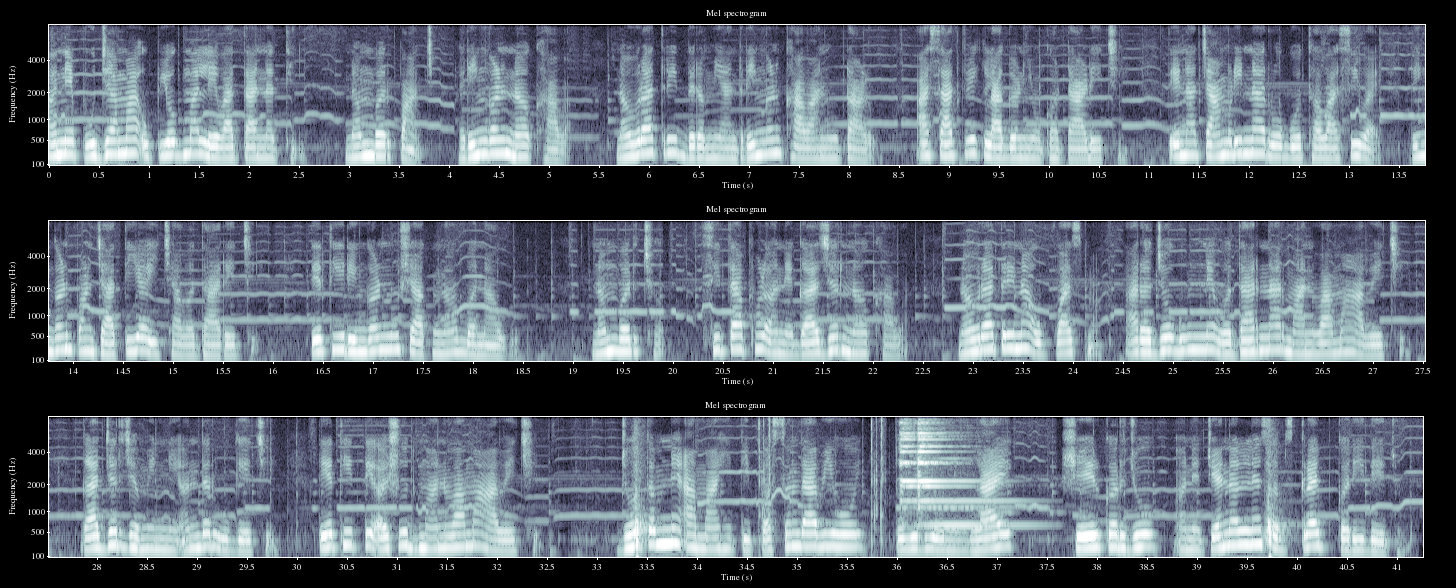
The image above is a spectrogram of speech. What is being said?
અને પૂજામાં ઉપયોગમાં લેવાતા નથી. નંબર પાંચ, રીંગણ ન ખાવા. નવરાત્રિ દરમિયાન રીંગણ ખાવાનું ટાળો. આ સાત્વિક લાગણીઓ ઘટાડે છે. તેના ચામડીના રોગો થવા સિવાય રીંગણ પણ જાતીય ઈચ્છા વધારે છે. તેથી રીંગણનું શાક ન બનાવવું. નંબર છ, સીતાફળ અને ગાજર ન ખાવા. નવરાત્રિના ઉપવાસમાં આ રજોગુણને વધારનાર માનવામાં આવે છે. ગાજર જમીનની અંદર ઉગે છે. તેથી તે અશુદ્ધ માનવામાં આવે છે. જો તમને આ માહિતી પસંદ આવી હોય, તો વિડીયોને લાઈક, શેર કરજો અને ચેનલને સબસ્ક્રાઈબ કરી દેજો.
